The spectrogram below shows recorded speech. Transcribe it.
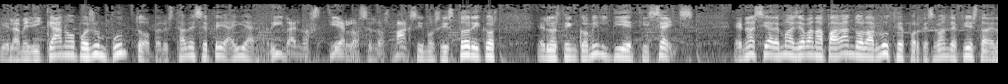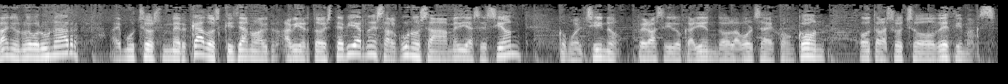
Y el americano, pues un punto, pero está el SP ahí arriba, en los cielos, en los máximos históricos, en los 5.016. En Asia además ya van apagando las luces porque se van de fiesta del año nuevo lunar. Hay muchos mercados que ya no han abierto este viernes, algunos a media sesión, como el chino, pero ha seguido cayendo la bolsa de Hong Kong, otras ocho décimas.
